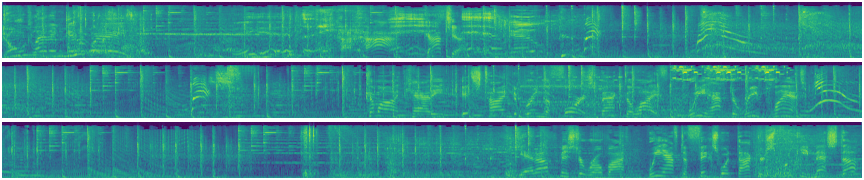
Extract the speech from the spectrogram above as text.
Don't let him get away. Ha ha! Gotcha. Come on, Caddy. It's time to bring the forest back to life. We have to replant. Get up, Mr. Robot. We have to fix what Dr. Spooky messed up.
